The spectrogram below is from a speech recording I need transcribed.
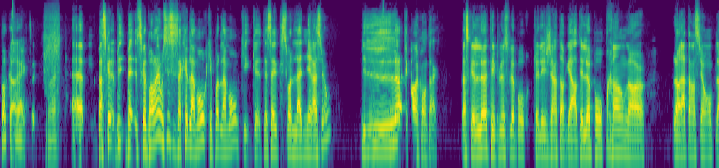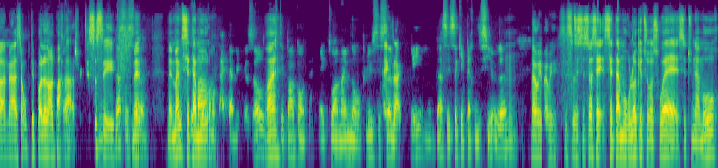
pas correct. tu. Ouais. Euh, parce que, ben, parce que le problème aussi, c'est que ça crée de l'amour qui est pas de l'amour, qui, que tu essaies qu'il soit de l'admiration. Puis là, t'es pas en contact. Parce que là, t'es plus là pour que les gens te regardent. T'es là pour prendre leur, leur attention, puis leur admiration, puis t'es pas là dans le partage. Tu sais, ça, c'est. Non, c'est Mais-. Mais même cet T'es pas en amour. contact avec eux autres, Ouais. puis t'es pas en contact avec toi-même non plus. C'est ça le Exact. pire là-dedans. C'est ça qui est pernicieux. Là. Mm. Ben oui, ben oui, c'est ça. Tu C'est ça, c'est, cet amour-là que tu reçois, c'est un amour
